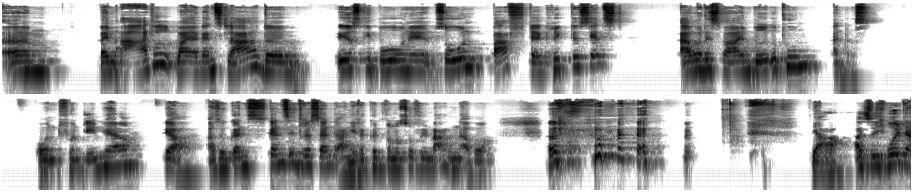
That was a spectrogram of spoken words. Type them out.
ähm, beim Adel war ja ganz klar, der erstgeborene Sohn, Baff, der kriegt es jetzt. Aber das war im Bürgertum anders. Und von dem her, ja, also ganz, ganz interessant eigentlich. Da könnte man noch so viel machen, aber ja, also ich wollte,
